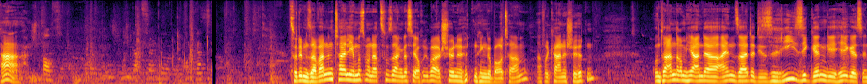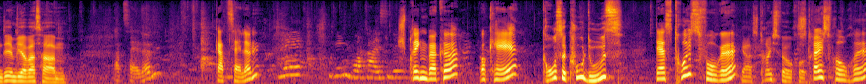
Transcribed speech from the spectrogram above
Ah. Zu dem Savannenteil hier muss man dazu sagen, dass sie auch überall schöne Hütten hingebaut haben, afrikanische Hütten. Unter anderem hier an der einen Seite dieses riesigen Geheges, in dem wir was haben. Gazellen. Gazellen. Nee, Springbock heißen die. Springböcke. Okay. Große Kudus. Der Streußvogel. Ja, Sträuchvogel. Streußvogel.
